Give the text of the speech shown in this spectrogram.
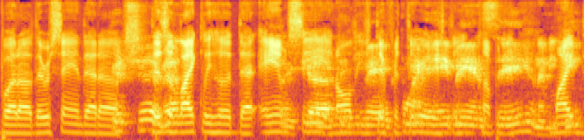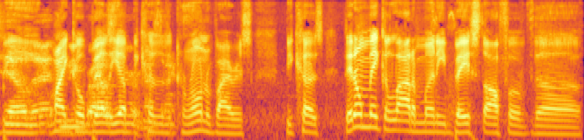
But uh, they were saying that uh, shit, there's a likelihood that AMC Like, uh, and all these different point theory and companies and might be might go belly up because of the coronavirus because they don't make a lot of money based off of the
